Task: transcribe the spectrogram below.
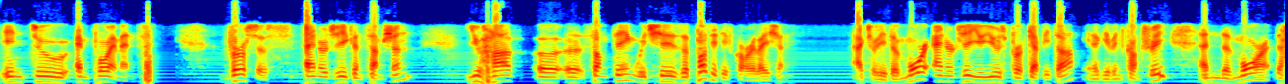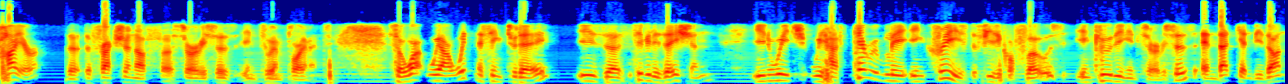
into employment versus energy consumption, you have uh, uh, something which is a positive correlation. Actually, the more energy you use per capita in a given country, and the more, the higher the, the fraction of uh, services into employment. So what we are witnessing today is a civilization in which we have terribly increased the physical flows, including in services, and that can be done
